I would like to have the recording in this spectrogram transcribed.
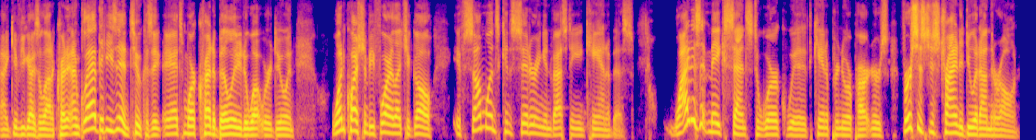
I give you guys a lot of credit. I'm glad that he's in too, because it adds more credibility to what we're doing. One question before I let you go. If someone's considering investing in cannabis, why does it make sense to work with Cannapreneur partners versus just trying to do it on their own?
